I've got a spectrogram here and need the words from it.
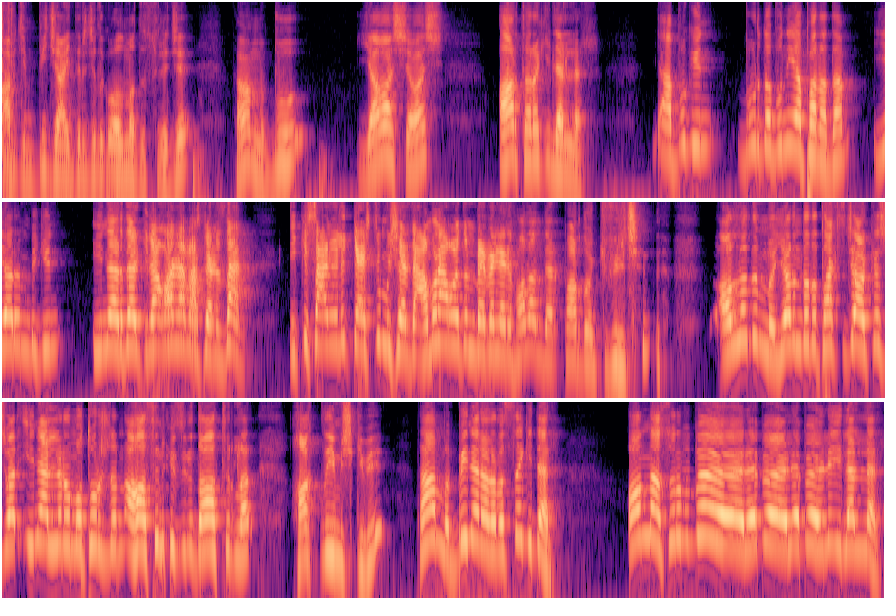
Abicim bir caydırıcılık olmadığı sürece tamam mı? Bu yavaş yavaş artarak ilerler. Ya bugün burada bunu yapan adam yarın bir gün iner der ki ne korna basıyorsunuz lan? İki saniyelik geçtim dışarıda amına koydum bebeleri falan der. Pardon küfür için. Anladın mı? Yanında da taksici arkadaş var. İnerler o motorcuların ağzını yüzünü dağıtırlar. Haklıymış gibi. Tamam mı? Biner arabasına gider. Ondan sonra bu böyle böyle böyle ilerler.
